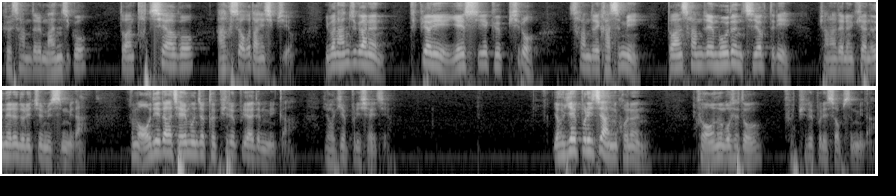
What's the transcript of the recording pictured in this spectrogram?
그 사람들을 만지고 또한 터치하고 악수하고 다니십시오. 이번 한 주간은 특별히 예수의 그 피로 사람들의 가슴이 또한 사람들의 모든 지역들이 변화되는 귀한 은혜를 누릴 줄 믿습니다. 그럼 어디에다가 제일 먼저 그 피를 뿌려야 됩니까? 여기에 뿌리셔야지요. 여기에 뿌리지 않고는 그 어느 곳에도 그 피를 뿌릴 수 없습니다.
